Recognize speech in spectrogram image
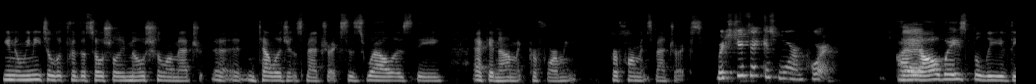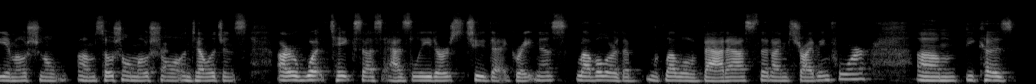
you know, we need to look for the social emotional metri- uh, intelligence metrics as well as the economic performing performance metrics. Which do you think is more important? I always believe the emotional, um, social emotional intelligence are what takes us as leaders to that greatness level or the level of badass that I'm striving for. Um, because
